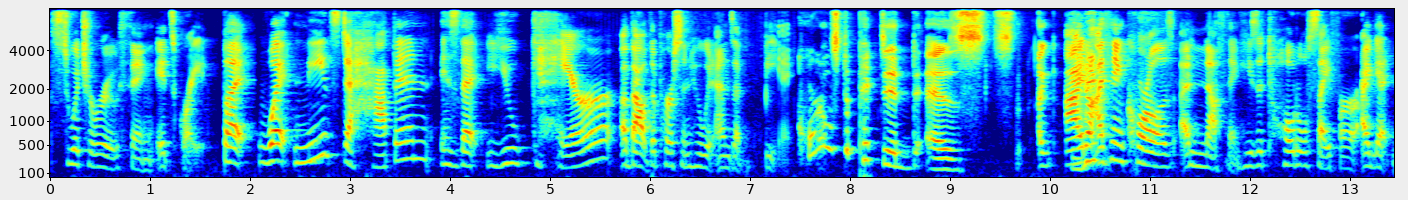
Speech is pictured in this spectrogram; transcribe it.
switcheroo thing, it's great. But what needs to happen is that you care about the person who it ends up being. Quirrell's depicted as. I, I don't. I think Quirrell is a nothing. He's a total cipher. I get.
